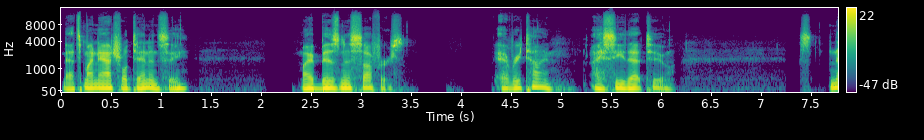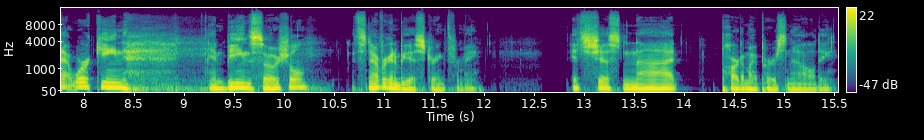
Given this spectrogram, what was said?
that's my natural tendency. My business suffers every time. I see that too. Networking and being social, it's never going to be a strength for me. It's just not part of my personality.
